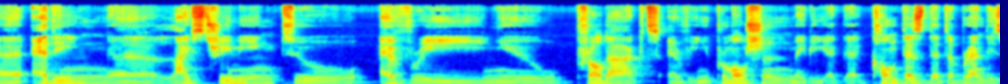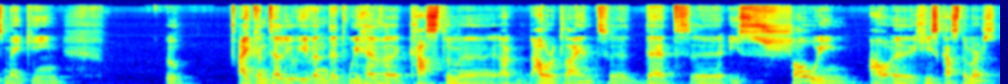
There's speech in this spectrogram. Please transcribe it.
uh, adding uh, live streaming to every new product, every new promotion, maybe a, a contest that a brand is making. I can tell you even that we have a customer, uh, our client, that is showing our, his customers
